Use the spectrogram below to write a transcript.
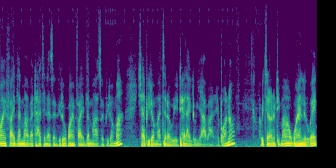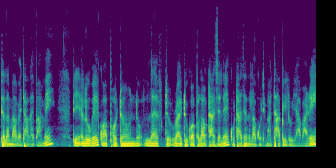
0.5လက်မှပဲထားခြင်းလဲဆိုရင်0.5လက်မှဆိုပြီးတော့မှရိုက်ပြီးတော့မှကျွန်တော်တို့ထည့်လိုက်လို့ရပါတယ်ပေါ့နော်ဟုတ်ကျွန်တော်တို့ဒီမှာ1လို့ပဲတစ်လက်မှပဲထားလိုက်ပါမယ်ပြီးရင်အလိုပဲကွာ bottom တို့ left တို့ right တို့ကွာဘယ်လောက်ထားခြင်းလဲကိုထားခြင်းတလောက်ကိုဒီမှာထားပေးလို့ရပါတယ်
